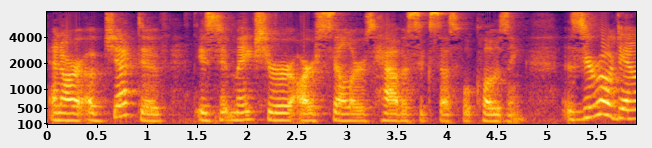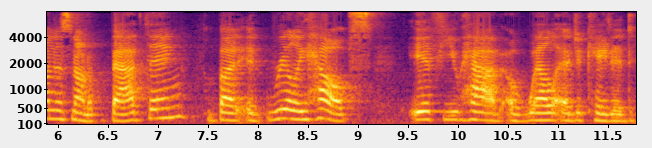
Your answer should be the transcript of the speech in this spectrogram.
and our objective is to make sure our sellers have a successful closing. Zero down is not a bad thing, but it really helps if you have a well educated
